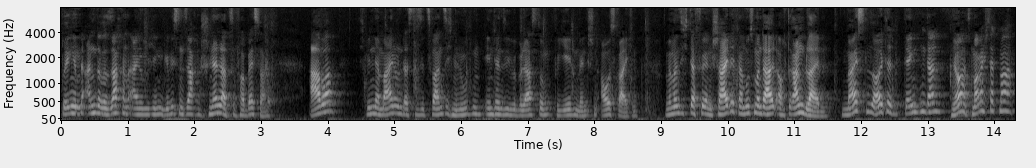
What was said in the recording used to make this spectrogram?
bringe andere Sachen ein, um mich in gewissen Sachen schneller zu verbessern. Aber ich bin der Meinung, dass diese 20 Minuten intensive Belastung für jeden Menschen ausreichen. Und wenn man sich dafür entscheidet, dann muss man da halt auch dranbleiben. Die meisten Leute denken dann, ja, jetzt mache ich das mal.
